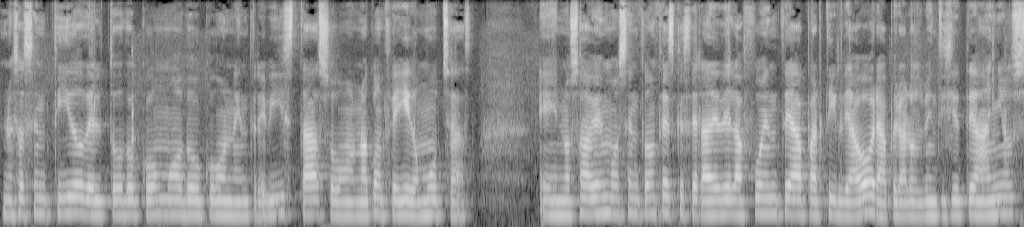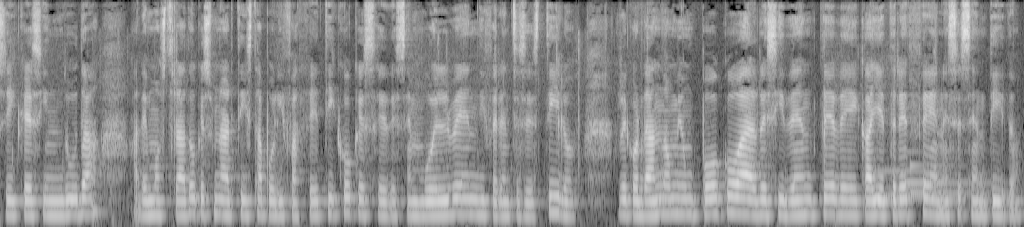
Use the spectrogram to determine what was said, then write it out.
no se ha sentido del todo cómodo con entrevistas o no ha conseguido muchas. Eh, no sabemos entonces qué será de De La Fuente a partir de ahora, pero a los 27 años sí que sin duda ha demostrado que es un artista polifacético que se desenvuelve en diferentes estilos, recordándome un poco al residente de Calle 13 en ese sentido.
